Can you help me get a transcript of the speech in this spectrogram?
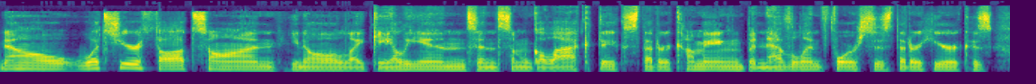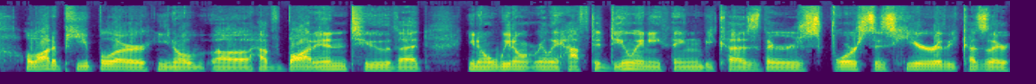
now, what's your thoughts on, you know, like aliens and some galactics that are coming, benevolent forces that are here? Because a lot of people are, you know, uh, have bought into that, you know, we don't really have to do anything because there's forces here, because they're,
